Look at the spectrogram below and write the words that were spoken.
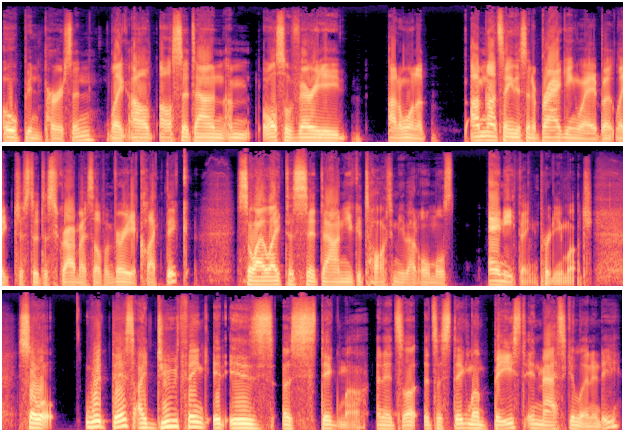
open person like i'll i'll sit down i'm also very i don't want to i'm not saying this in a bragging way but like just to describe myself i'm very eclectic so i like to sit down you could talk to me about almost anything pretty much so with this i do think it is a stigma and it's a it's a stigma based in masculinity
